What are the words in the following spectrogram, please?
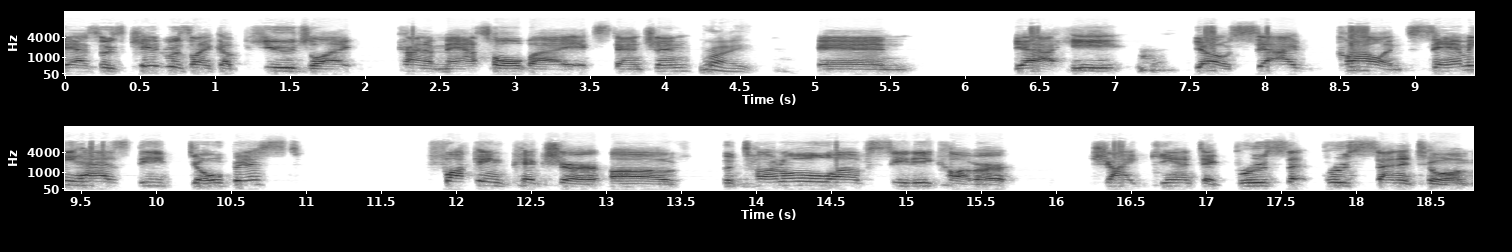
Yeah. So his kid was like a huge, like, kind of masshole by extension. right. And yeah, he, yo, Sa- I, Colin, Sammy has the dopest fucking picture of the Tunnel of CD cover, gigantic. Bruce, Bruce sent it to him.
